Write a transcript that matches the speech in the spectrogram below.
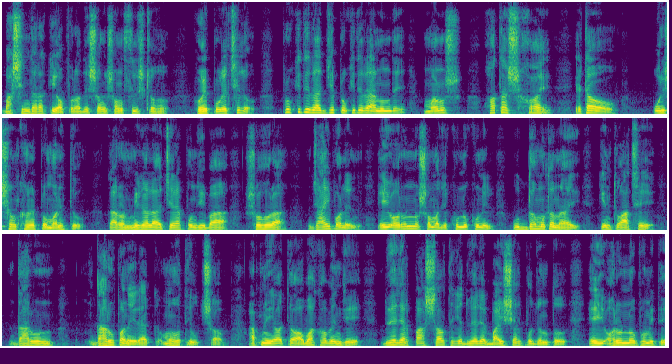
বাসিন্দারা কি অপরাধের সঙ্গে সংশ্লিষ্ট হয়ে পড়েছিল? প্রকৃতির রাজ্যে প্রকৃতির আনন্দে মানুষ হতাশ হয়, এটাও পরিসংখ্যানে প্রমাণিত, কারণ মেঘালয়, চেরাপুঞ্জি বা সোহরা, যাই বলেন, এই অরণ্য সমাজে কোনো খুনোখুনির উদ্যমতা নাই, কিন্তু আছে দারুণ, দারুপানের এক মহতি উৎসব। আপনি হয়তো অবাক হবেন যে দু হাজার পাঁচ সাল থেকে দু হাজার বাইশ সাল পর্যন্ত এই অরণ্যভূমিতে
